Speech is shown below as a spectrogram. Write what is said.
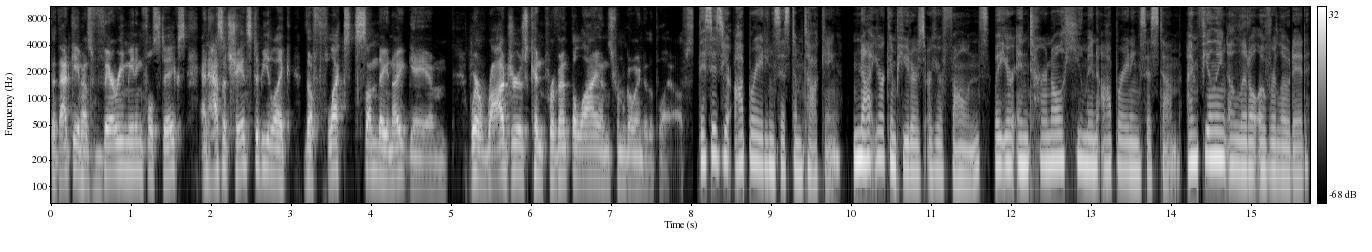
that that game has very meaningful stakes and has a chance to be like the flexed Sunday night game where Rodgers can prevent the Lions from going to the playoffs. This is your operating system talking, not your computers or your phones, but your internal human operating system. I'm feeling a little overloaded.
